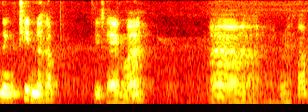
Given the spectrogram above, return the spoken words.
หนึ่งชิ้นนะครับ ที่แถมมา อ่า นะครับ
